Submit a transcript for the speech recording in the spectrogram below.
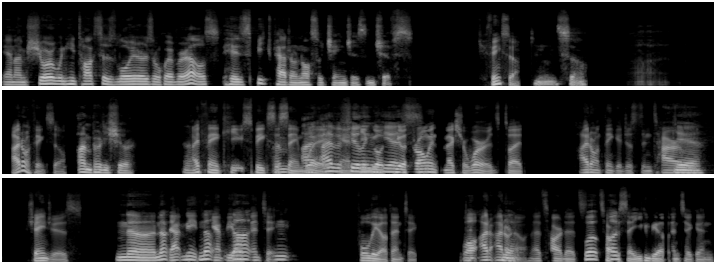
And I'm sure when he talks to his lawyers or whoever else, his speech pattern also changes and shifts. Do you think so? And so I don't think so. I'm pretty sure. Uh, I think he speaks the I'm- same way. I have a feeling he he'll throw in some extra words, but I don't think it just entirely yeah. changes. No, not That means not, it can't be not- authentic, n- fully authentic. Well, I, I don't Yeah. know. That's hard to it's, Well, it's hard on- to say. You can be authentic and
